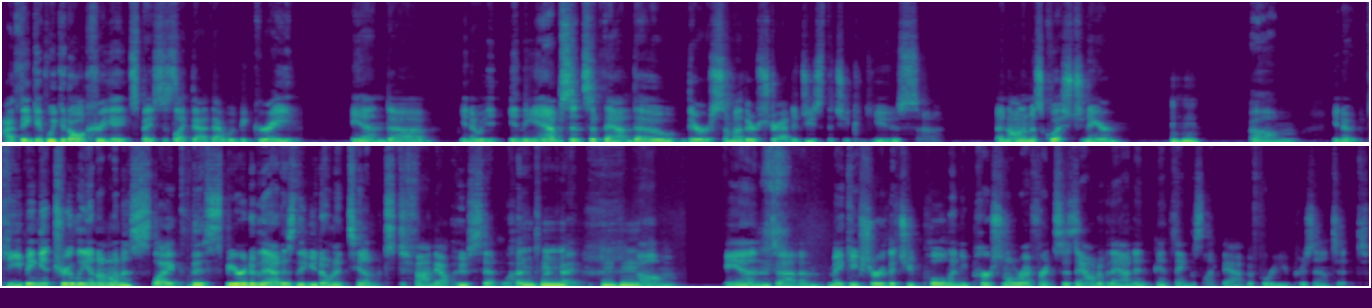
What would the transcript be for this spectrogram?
I think if we could all create spaces like that, that would be great. And, uh, you know, in the absence of that, though, there are some other strategies that you could use. Uh, anonymous questionnaire. Um, you know, keeping it truly anonymous. Like the spirit of that is that you don't attempt to find out who said what. Okay. Um, and um, making sure that you pull any personal references out of that and, and things like that before you present it.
